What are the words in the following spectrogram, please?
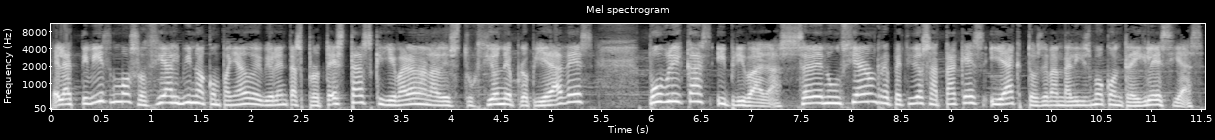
El activismo social vino acompañado de violentas protestas que llevaron a la destrucción de propiedades, públicas y privadas. Se denunciaron repetidos ataques y actos de vandalismo contra iglesias.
